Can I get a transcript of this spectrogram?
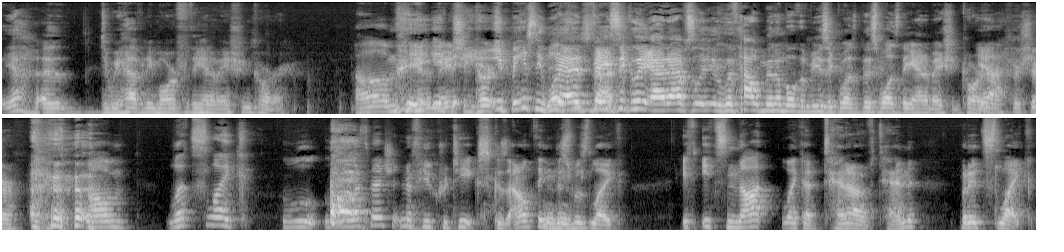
yeah, uh, do we have any more for the animation corner? um, The it, animation it, cor- it basically was. yeah, it's time. basically and absolutely with how minimal the music was. This was the animation corner. Yeah, for sure. um, let's like l- let's mention a few critiques because I don't think this Mhm. was like it. It's not like a ten out of ten, but it's like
